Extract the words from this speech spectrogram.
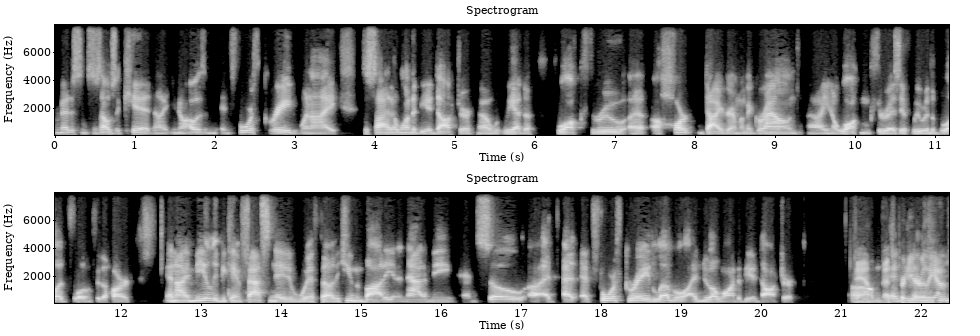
medicine since I was a kid. Uh, you know, I was in, in, fourth grade when I decided I wanted to be a doctor. Uh, we had to walk through a, a heart diagram on the ground. Uh, you know, walking through as if we were the blood flowing through the heart, and I immediately became fascinated with uh, the human body and anatomy. And so, uh, at, at, at fourth grade level, I knew I wanted to be a doctor. Damn, um, that's and, pretty and, early on.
